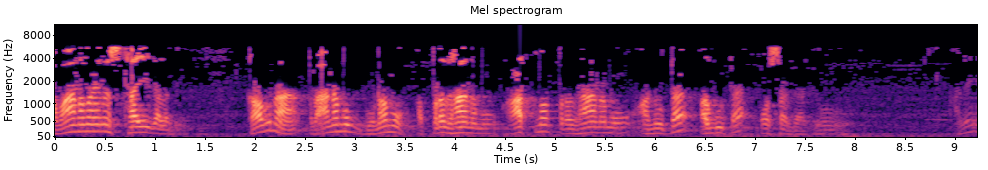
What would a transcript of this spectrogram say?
సమానమైన స్థాయి గలది. కావున ప్రాణము గుణము అప్రధానము ఆత్మ ప్రధానము అనుట అగుట పొసగదు. అని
